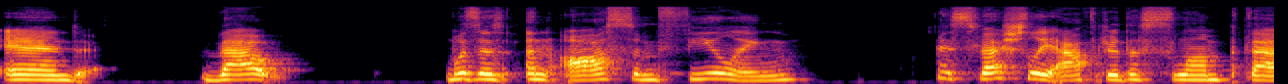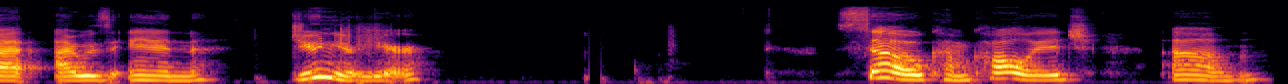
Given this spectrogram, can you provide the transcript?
And that was a, an awesome feeling, especially after the slump that I was in junior year. So, come college, um,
